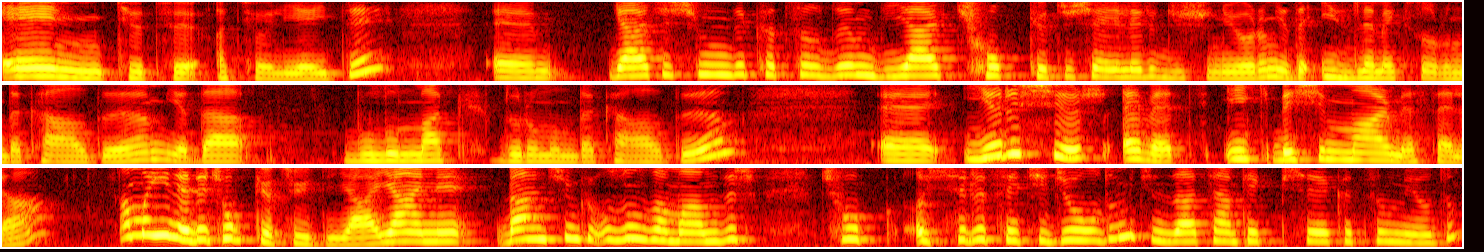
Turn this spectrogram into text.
en kötü atölyeydi. Ee, gerçi şimdi katıldığım diğer çok kötü şeyleri düşünüyorum ya da izlemek zorunda kaldığım ya da bulunmak durumunda kaldığım. Ee, yarışır evet ilk beşim var mesela ama yine de çok kötüydü ya. Yani ben çünkü uzun zamandır çok aşırı seçici olduğum için zaten pek bir şeye katılmıyordum.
